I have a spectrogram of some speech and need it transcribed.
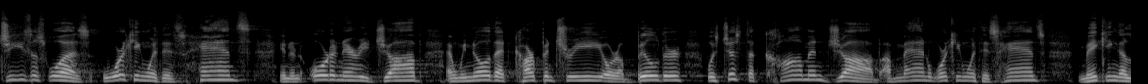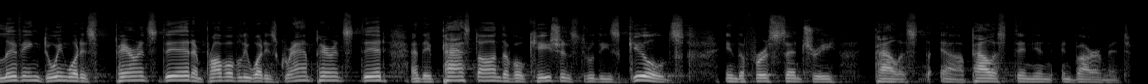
Jesus was working with his hands in an ordinary job, and we know that carpentry or a builder was just a common job. A man working with his hands, making a living, doing what his parents did, and probably what his grandparents did, and they passed on the vocations through these guilds in the first century Palest- uh, Palestinian environment.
